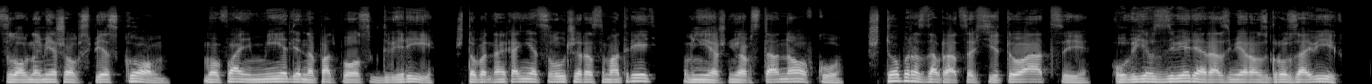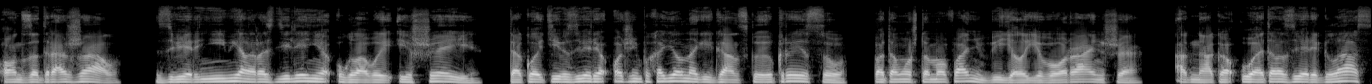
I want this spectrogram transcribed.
словно мешок с песком. Мофань медленно подполз к двери, чтобы наконец лучше рассмотреть внешнюю обстановку, чтобы разобраться в ситуации. Увидев зверя размером с грузовик, он задрожал. Зверь не имел разделения у головы и шеи. Такой тип зверя очень походил на гигантскую крысу, потому что Мофань видел его раньше. Однако у этого зверя глаз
